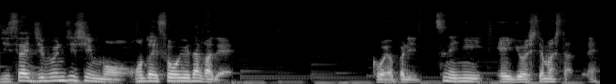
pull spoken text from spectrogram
実際自分自身も本当にそういう中で、こうやっぱり常に営業してましたんでね。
